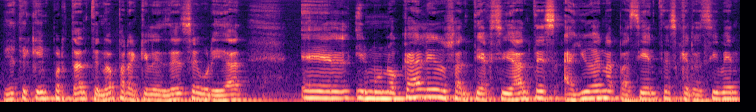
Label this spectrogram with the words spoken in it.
Fíjate qué importante, ¿no? Para que les den seguridad. El inmunocal y los antioxidantes ayudan a pacientes que reciben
